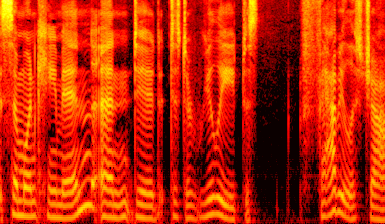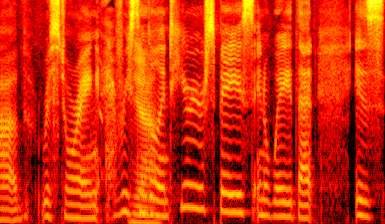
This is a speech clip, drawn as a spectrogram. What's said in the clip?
someone came in and did just a really just fabulous job restoring every single Yeah. interior space in a way that is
